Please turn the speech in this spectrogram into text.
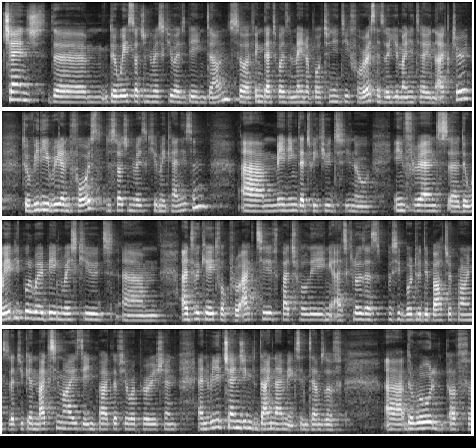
change the, the way search and rescue is being done. So I think that was the main opportunity for us as a humanitarian actor to really reinforce the search and rescue mechanism, um, meaning that we could, you know, influence uh, the way people were being rescued, um, advocate for proactive patrolling as close as possible to departure points so that you can maximize the impact of your operation and really changing the dynamics in terms of uh, the role of, uh,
